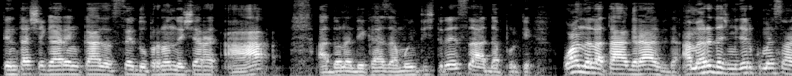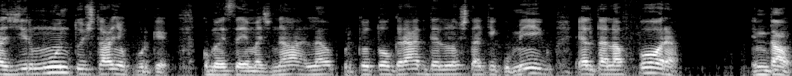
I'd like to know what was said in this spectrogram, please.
Tentar chegar em casa cedo para não deixar a, a dona de casa muito estressada. Porque quando ela está grávida, a maioria das mulheres começam a agir muito estranho. Porque comecei a imaginar, lá, porque eu estou grávida, ele não está aqui comigo, ele está lá fora. Então,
